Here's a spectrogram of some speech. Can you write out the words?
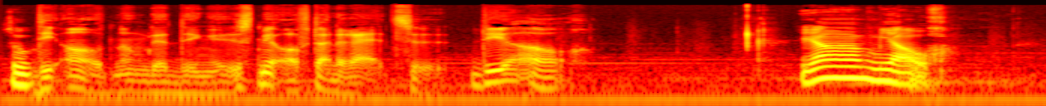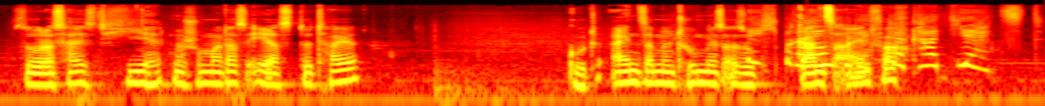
So. Die Ordnung der Dinge ist mir oft ein Rätsel. Dir auch. Ja, mir auch. So, das heißt, hier hätten wir schon mal das erste Teil. Gut, einsammeln tun wir es also ich ganz einfach. Das jetzt.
